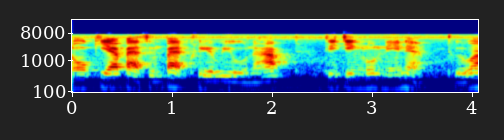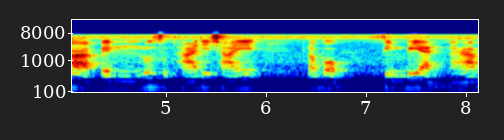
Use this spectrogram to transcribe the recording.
Nokia 808 Preview นะครับ จริงๆ รุ่นนี้เนี่ย ถือว่าเป็นรุ่นสุดท้ายที่ใช้ระบบ Symbian นะครับ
